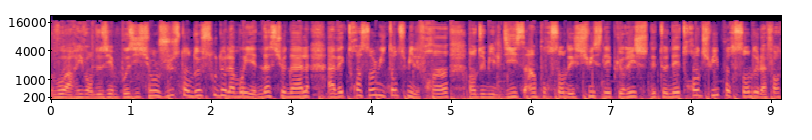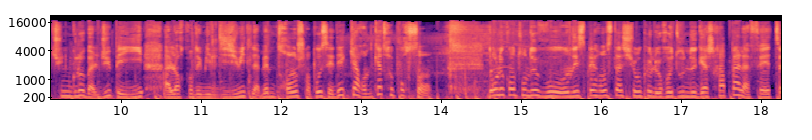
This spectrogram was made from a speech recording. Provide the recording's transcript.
Vaud arrive en deuxième position juste en dessous de la moyenne nationale avec 380 000 francs. En 2010, 1% des Suisses les plus riches détenaient 38% de la fortune globale du pays alors qu'en 2018, la même tranche en possédait 44%. Dans le canton de Vaud, on espère en station que le redout ne gâchera pas la fête.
